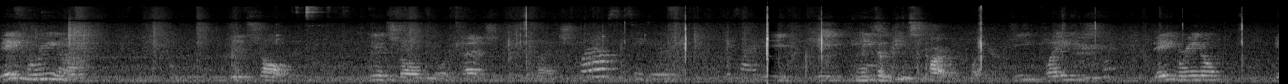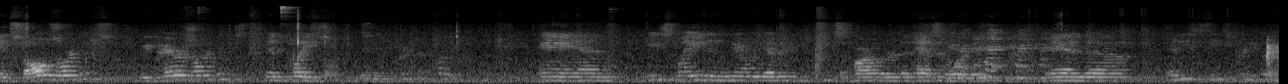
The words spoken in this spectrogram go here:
Dave Marino installed it. He installed the organ. That's. What else does he do besides? He, he, he's a piece parlor player. He plays, Dave Marino installs organs, repairs organs, and plays organs. And he's played in nearly every pizza parlor that has an organ. And, uh, and he's, he's pretty good.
